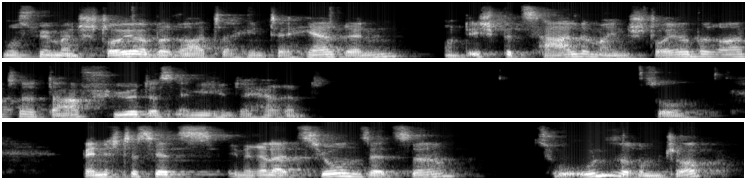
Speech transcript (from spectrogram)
muss mir mein Steuerberater hinterherrennen und ich bezahle meinen Steuerberater dafür, dass er mir hinterherrennt. So. Wenn ich das jetzt in Relation setze zu unserem Job,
